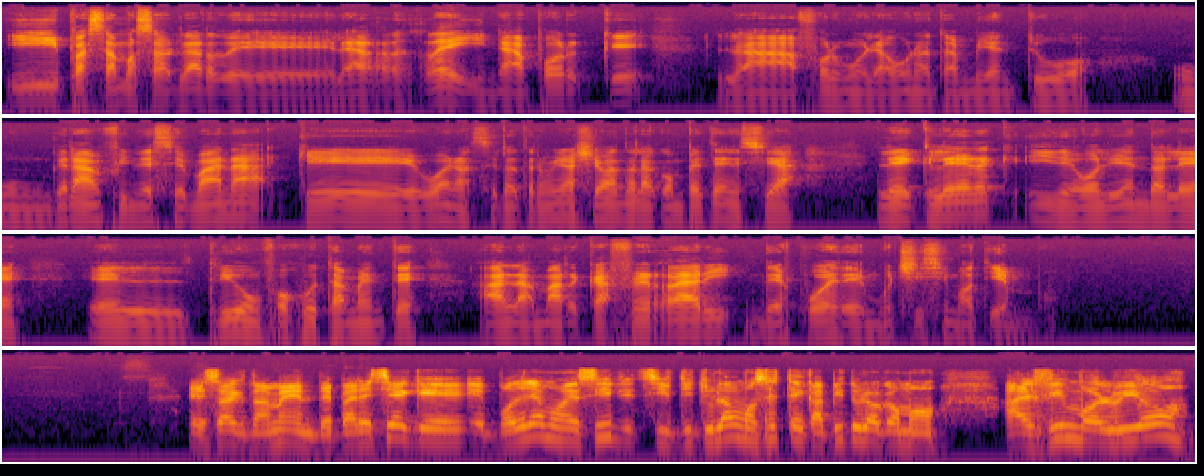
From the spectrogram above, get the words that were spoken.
y pasamos a hablar de la reina porque la Fórmula 1 también tuvo un gran fin de semana que bueno se lo terminó llevando la competencia Leclerc y devolviéndole el triunfo justamente a la marca Ferrari después de muchísimo tiempo. Exactamente, parecía que podríamos decir, si titulamos este capítulo como Al fin volvió,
